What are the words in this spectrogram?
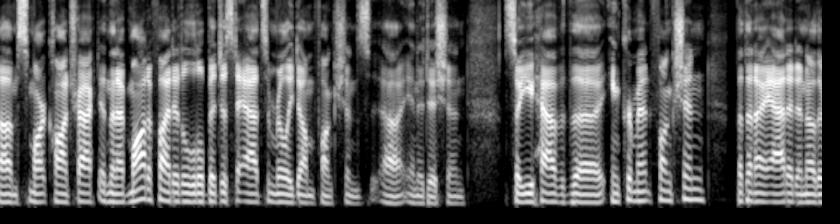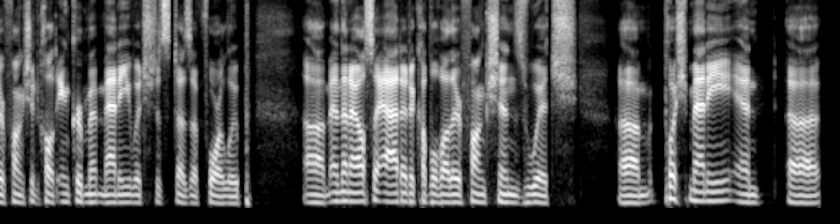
um, smart contract. And then I've modified it a little bit just to add some really dumb functions uh, in addition. So you have the increment function, but then I added another function called increment many, which just does a for loop. Um, and then I also added a couple of other functions which um, push many and uh,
